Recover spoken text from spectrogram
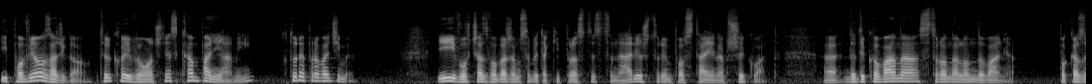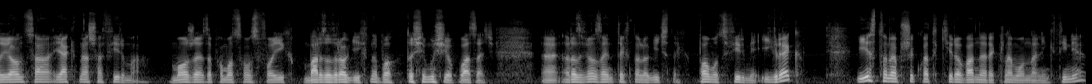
i powiązać go tylko i wyłącznie z kampaniami, które prowadzimy. I wówczas wyobrażam sobie taki prosty scenariusz, w którym powstaje na przykład e, dedykowana strona lądowania, pokazująca, jak nasza firma może za pomocą swoich bardzo drogich, no bo to się musi opłacać, e, rozwiązań technologicznych pomóc firmie Y. Jest to na przykład kierowane reklamą na LinkedInie,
